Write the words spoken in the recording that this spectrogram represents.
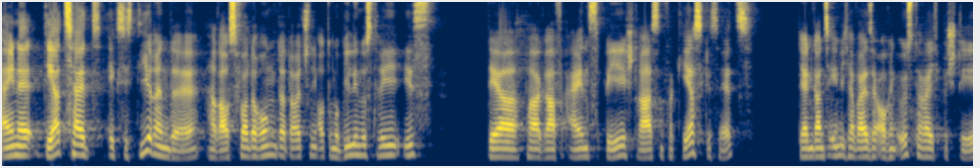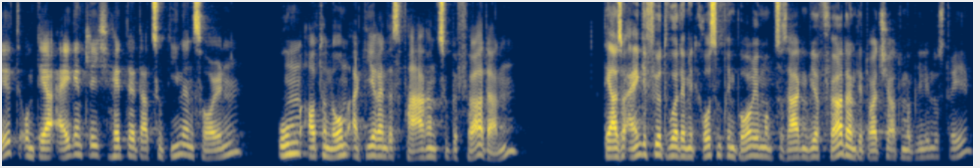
Eine derzeit existierende Herausforderung der deutschen Automobilindustrie ist der Paragraph 1b Straßenverkehrsgesetz, der in ganz ähnlicher Weise auch in Österreich besteht und der eigentlich hätte dazu dienen sollen, um autonom agierendes Fahren zu befördern, der also eingeführt wurde mit großem Primborium, um zu sagen, wir fördern die deutsche Automobilindustrie,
